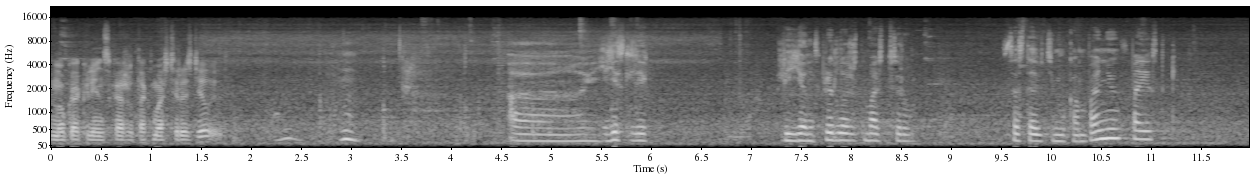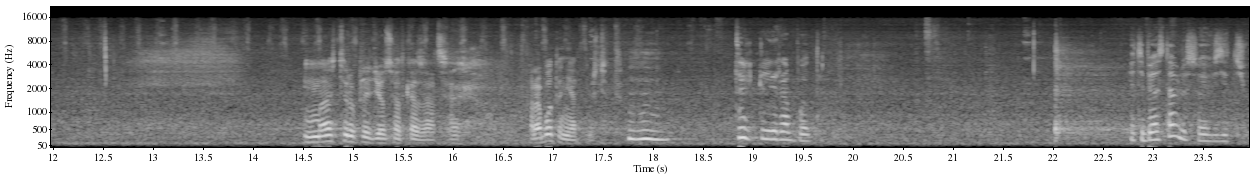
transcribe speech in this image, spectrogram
Ну, как клиент скажет, так мастер и сделает. А если клиент предложит мастеру составить ему компанию в поездке? Мастеру придется отказаться. Работа не отпустит. Только ли работа? Я тебе оставлю свою визиточку.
